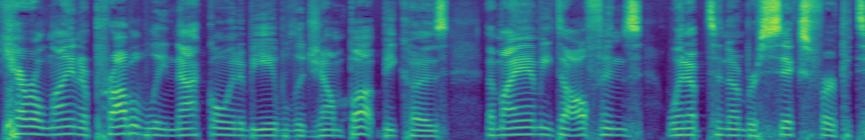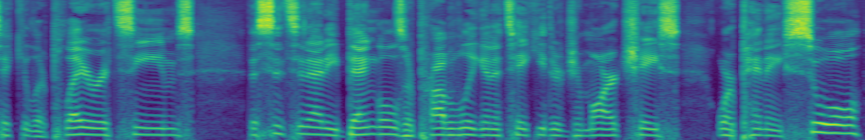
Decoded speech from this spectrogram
Carolina probably not going to be able to jump up because the Miami Dolphins went up to number six for a particular player, it seems. The Cincinnati Bengals are probably going to take either Ja'Marr Chase or Penei Sewell.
